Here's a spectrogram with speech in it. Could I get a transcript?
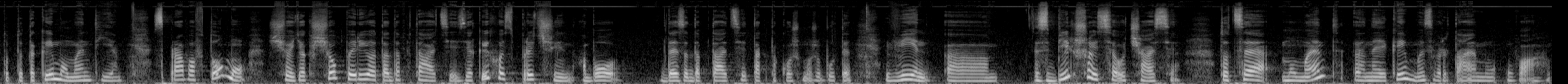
Тобто такий момент є. Справа в тому, що якщо період адаптації з якихось причин або дезадаптації, так також може бути, він е, збільшується у часі, то це момент, е, на який ми звертаємо увагу.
